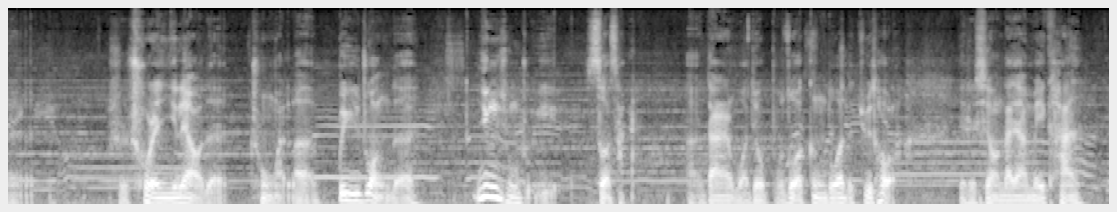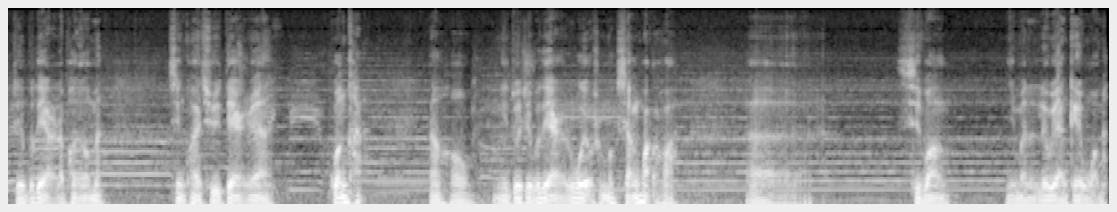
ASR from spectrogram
呃，是出人意料的，充满了悲壮的英雄主义。色彩，啊，当然我就不做更多的剧透了，也是希望大家没看这部电影的朋友们，尽快去电影院观看。然后你对这部电影如果有什么想法的话，呃，希望你们留言给我们。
